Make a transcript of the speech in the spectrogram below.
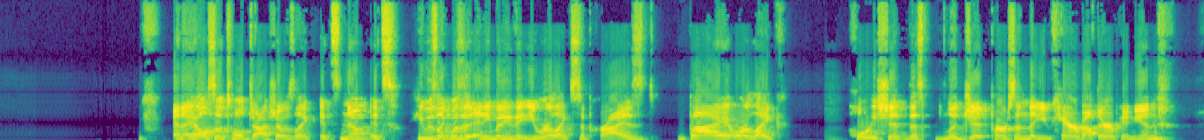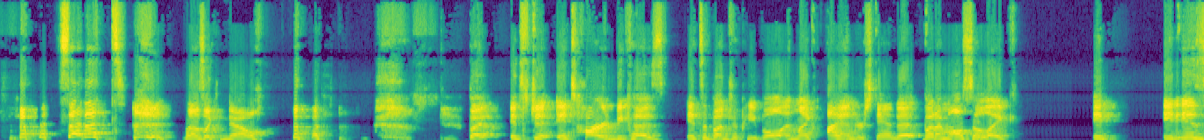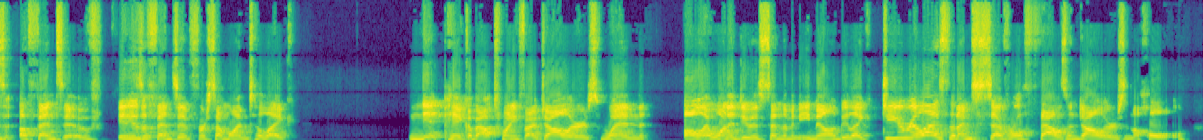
and I also told Josh, I was like, it's no, it's, he was like, was it anybody that you were like surprised by or like, holy shit, this legit person that you care about their opinion said it? I was like, no. but it's just, it's hard because it's a bunch of people and like, I understand it, but I'm also like, it, it is offensive. It is offensive for someone to like nitpick about $25 when all I want to do is send them an email and be like, "Do you realize that I'm several thousand dollars in the hole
